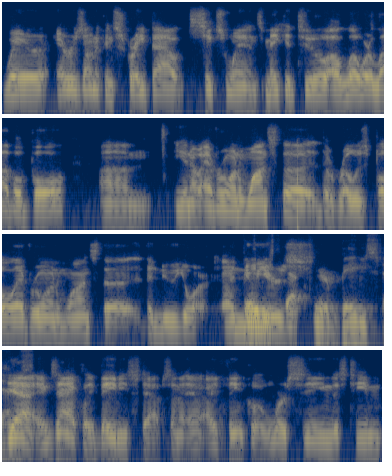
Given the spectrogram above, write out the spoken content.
where Arizona can scrape out six wins, make it to a lower level bowl, um, you know, everyone wants the the Rose Bowl. Everyone wants the the New York uh, New baby Year's steps here, baby steps. Yeah, exactly, baby steps. And I, I, think we're seeing this team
